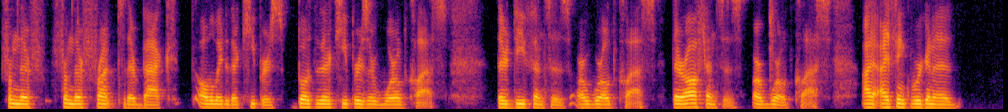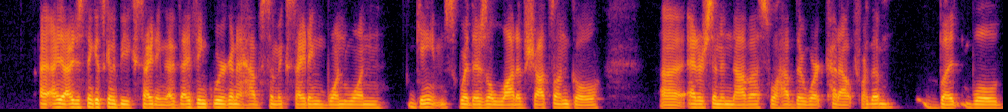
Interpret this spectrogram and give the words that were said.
from their from their front to their back all the way to their keepers. Both of their keepers are world class. Their defenses are world class. Their offenses are world class. I, I think we're gonna. I, I- just think it's going to be exciting. I, I think we're going to have some exciting one-one games where there's a lot of shots on goal. Uh, Ederson and Navas will have their work cut out for them, but we'll.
